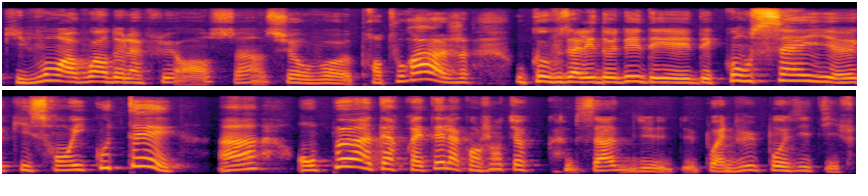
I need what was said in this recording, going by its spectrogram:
qui vont avoir de l'influence hein, sur votre entourage, ou que vous allez donner des, conseils qui seront écoutés. Hein. On peut interpréter la conjoncture comme ça du point de vue positif.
